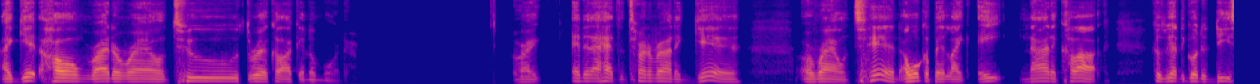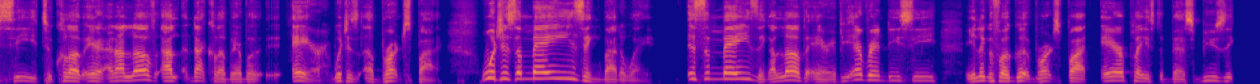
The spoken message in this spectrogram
I get home right around two three o'clock in the morning, right, and then I had to turn around again around ten. I woke up at like eight nine o'clock because we had to go to DC to Club Air, and I love I, not Club Air, but Air, which is a brunch spot, which is amazing, by the way. It's amazing. I love Air. If you're ever in DC, you're looking for a good brunch spot. Air plays the best music,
